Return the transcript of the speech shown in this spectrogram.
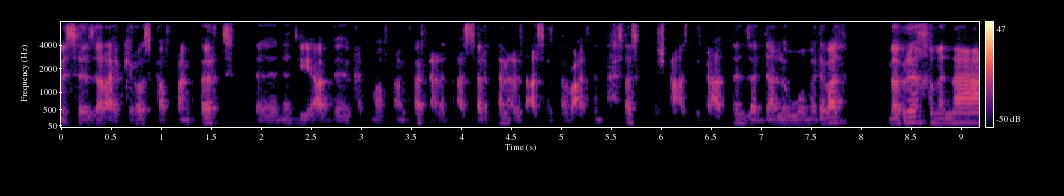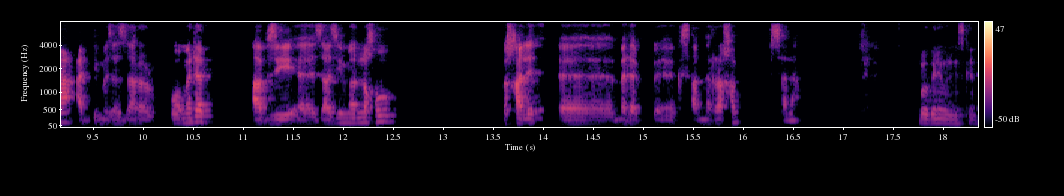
ምስ ዘርኣይ ኪሮስ ካብ ፍራንክፈርት ነቲ ኣብ ከተማ ፍራንክፈርት ዕለት 10 ዕለት 14 ታሕሳስ 2019 ዘዳለውዎ መደባት መብርህ ክመና ዓዲመ ዘዘረርክዎ መደብ ኣብዚ ዛዚመ ኣለኹ? ብካልእ መደብ ክሳብ ንራኸብ ብሰላም ወገን እውን ምስገን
